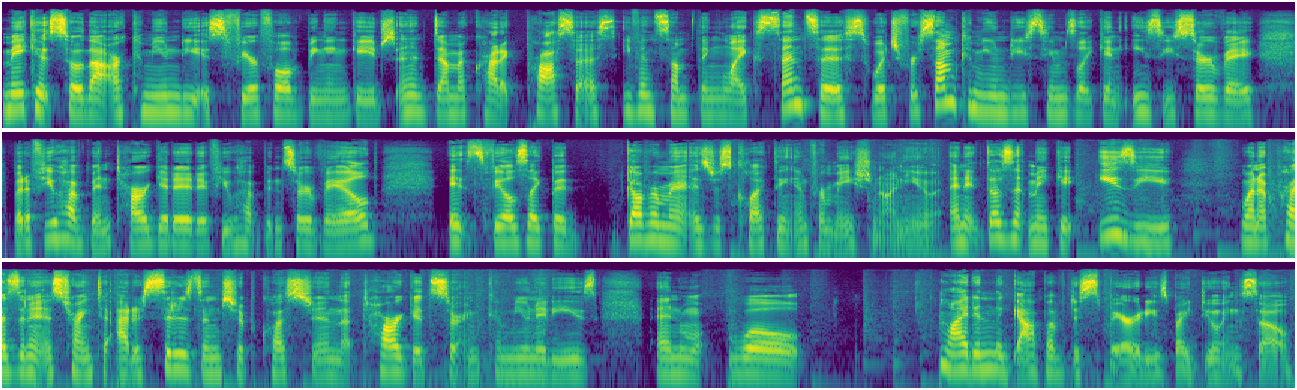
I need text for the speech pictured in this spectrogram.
make it so that our community is fearful of being engaged in a democratic process, even something like census, which for some communities seems like an easy survey. But if you have been targeted, if you have been surveilled, it feels like the government is just collecting information on you. And it doesn't make it easy when a president is trying to add a citizenship question that targets certain communities and will widen the gap of disparities by doing so.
